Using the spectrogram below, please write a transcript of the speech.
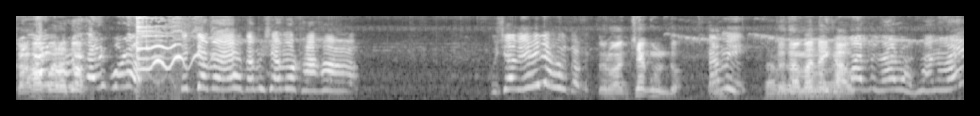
કહા પર જો. તો ચમ તમે શામો ખાહા પૂછ્યા બેહી જાઓ તમે તો રોજ છે કોણ તો તમે તો તમારે નહીં ખાવું અમારે ના રોધવાનું હોય.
